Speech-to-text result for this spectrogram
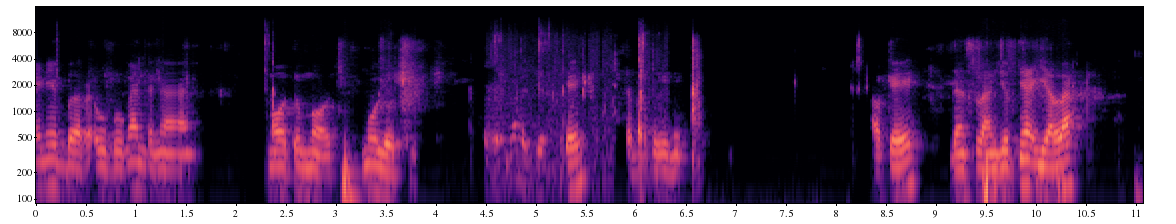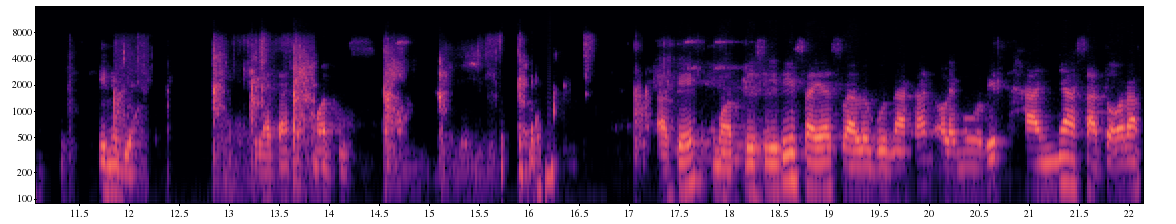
ini berhubungan dengan mouth to mouth, mulut. Oke, seperti ini. Oke, dan selanjutnya ialah ini dia. Kelihatan motis. Oke, motis ini saya selalu gunakan oleh murid hanya satu orang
